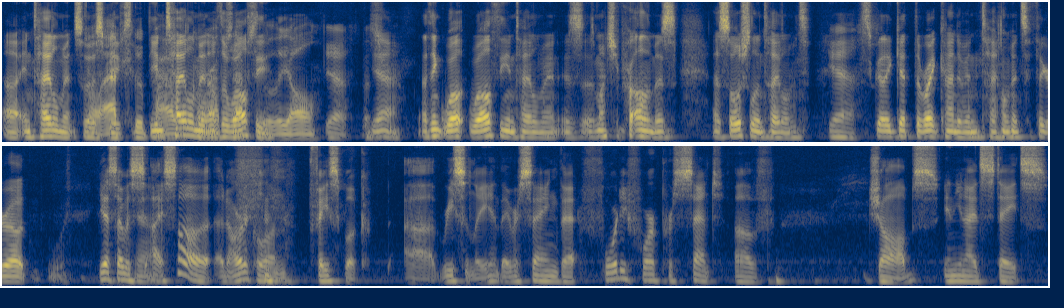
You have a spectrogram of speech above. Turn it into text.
uh, entitlement, so Well, to speak. absolute the entitlement of the wealthy. Absolutely all. Yeah. that's Yeah, right. I think wel- wealthy entitlement is as much a problem as, as social entitlement. Yeah. It's got to get the right kind of entitlement to figure out. Yes, I was. Yeah. I saw an article on Facebook uh, recently, and they were saying that 44 percent of jobs in the United States,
